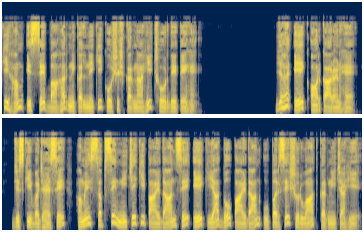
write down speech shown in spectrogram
कि हम इससे बाहर निकलने की कोशिश करना ही छोड़ देते हैं। यह एक और कारण है, जिसकी वजह से हमें सबसे नीचे की पायदान से एक या दो पायदान ऊपर से शुरुआत करनी चाहिए।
